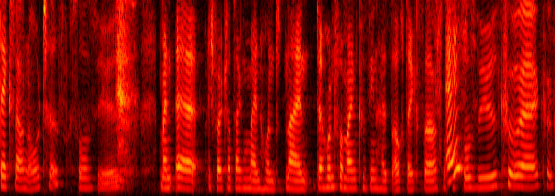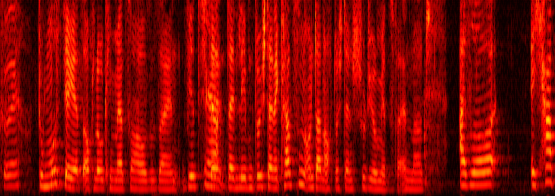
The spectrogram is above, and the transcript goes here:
Dexter und Otis. So süß. Mein, äh, ich wollte gerade sagen, mein Hund. Nein, der Hund von meinen Cousinen heißt auch Dexter. Das ist so süß. Cool, cool, cool. Du musst ja jetzt auch Loki mehr zu Hause sein. Wird sich Ja. dein, dein Leben durch deine Katzen und dann auch durch dein Studium jetzt verändert? Also, ich habe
